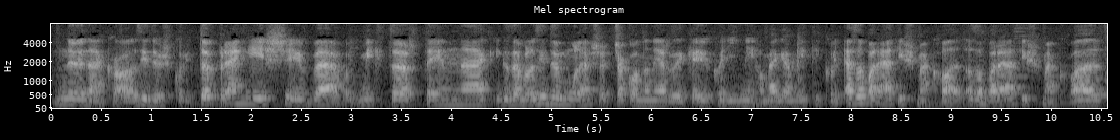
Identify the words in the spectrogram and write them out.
nőnek az időskori töprengésébe, hogy mik történnek. Igazából az idő múlását csak onnan érzékeljük, hogy így néha megemlítik, hogy ez a barát is meghalt, az a barát is meghalt.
